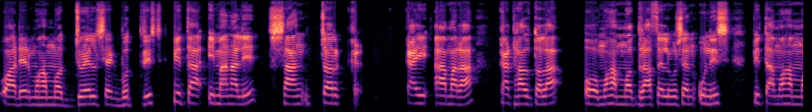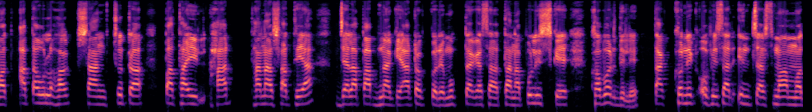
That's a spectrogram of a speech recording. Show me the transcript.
ওয়ার্ডের মোহাম্মদ জুয়েল শেখ বত্রিশ, পিতা ইমান আলী সাংচর কাই আমারা কাঁঠালতলা ও মোহাম্মদ রাসেল হোসেন উনিশ, পিতা মোহাম্মদ আতাউল হক সাং ছোটা পাথাইলহাট থানা সাথিয়া, জেলা পাবনাকে আটক করে মুক্তাগাছা থানা পুলিশকে খবর দিলে। তাৎক্ষণিক অফিসার ইনচার্জ মোহাম্মদ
